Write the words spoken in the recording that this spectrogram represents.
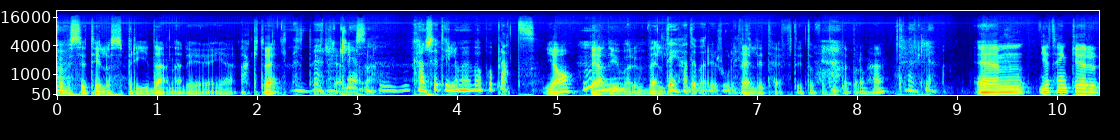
Får vi se till att sprida när det är aktuellt. Men verkligen. Lisa. Kanske till och med vara på plats. Ja, det hade ju Mm. varit Det väldigt, hade varit roligt. väldigt häftigt att få titta på de här. Verkligen. Ehm, jag tänker,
